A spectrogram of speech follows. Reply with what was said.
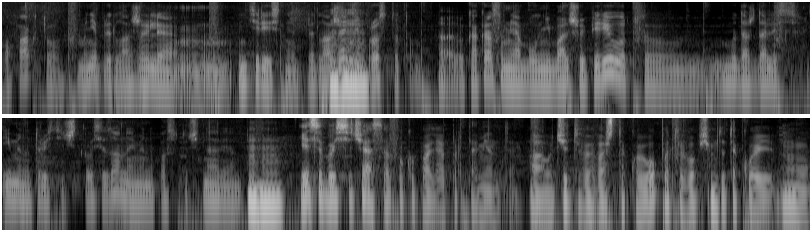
по факту мне предложили м, интереснее предложение. Мгм. Просто там, э, как раз у меня был небольшой период, э, мы дождались именно туристического сезона, именно посуточной аренды. Мгм. Если бы сейчас вы покупали апартаменты, а учитывая ваш такой опыт и, в общем-то, такой, ну,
